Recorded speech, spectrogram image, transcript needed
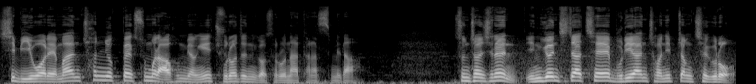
12월에만 1,629명이 줄어든 것으로 나타났습니다. 순천시는 인근 지자체의 무리한 전입 정책으로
